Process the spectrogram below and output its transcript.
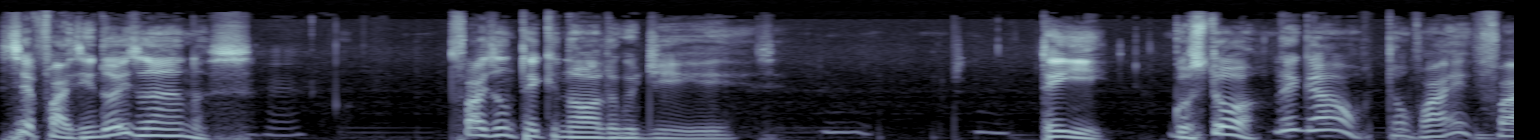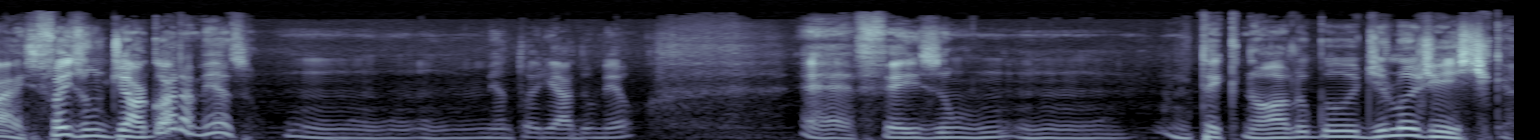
Você faz em dois anos. Uhum. Faz um tecnólogo de TI. Gostou? Legal. Então vai, faz. Fez um dia agora mesmo, um, um mentoriado meu, é, fez um, um, um tecnólogo de logística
